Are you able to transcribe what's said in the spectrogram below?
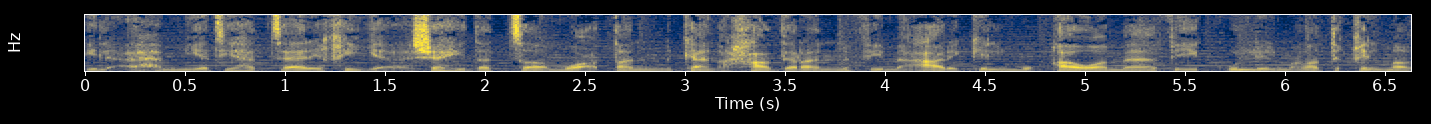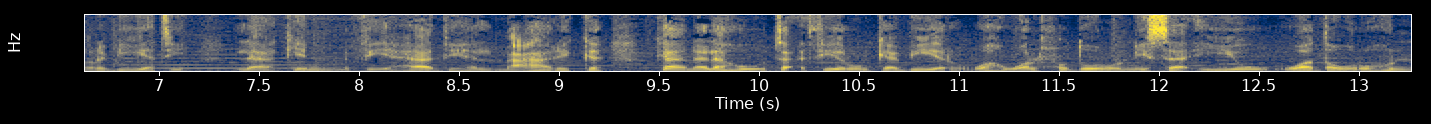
إلى أهميتها التاريخية. شهدت معطا كان حاضرا في معارك المقاومة في كل المناطق المغربية لكن في هذه المعارك كان له تأثير كبير وهو الحضور النسائي ودورهن.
